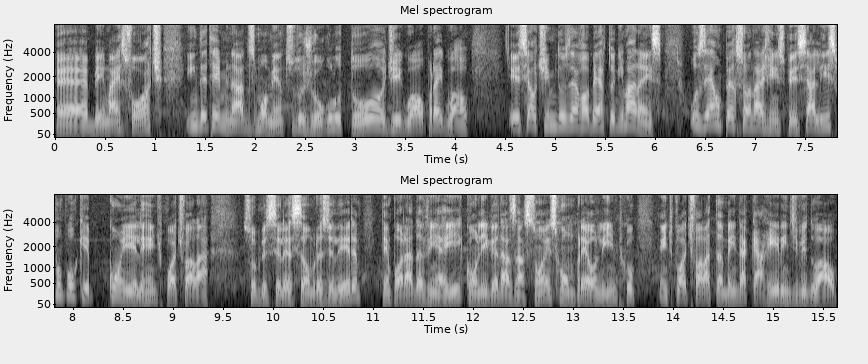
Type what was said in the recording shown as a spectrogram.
é, bem mais forte em determinados momentos do jogo lutou de igual para igual. Esse é o time do Zé Roberto Guimarães. O Zé é um personagem especialíssimo porque com ele a gente pode falar sobre seleção brasileira, temporada vem aí com Liga das Nações, com pré-olímpico. A gente pode falar também da carreira individual,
